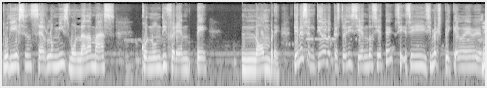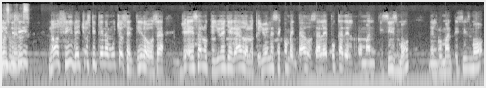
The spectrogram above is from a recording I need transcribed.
pudiesen ser lo mismo, nada más con un diferente nombre. ¿Tiene sentido lo que estoy diciendo, Siete? Sí, sí, sí me expliqué eh, más o menos. No, sí, de hecho sí tiene mucho sentido. O sea, es a lo que yo he llegado, a lo que yo les he comentado. O sea, la época del romanticismo, del romanticismo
